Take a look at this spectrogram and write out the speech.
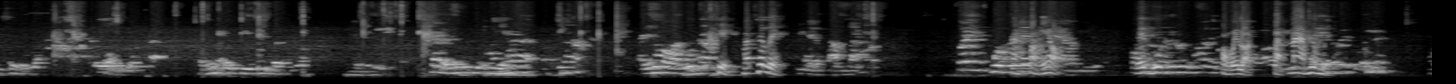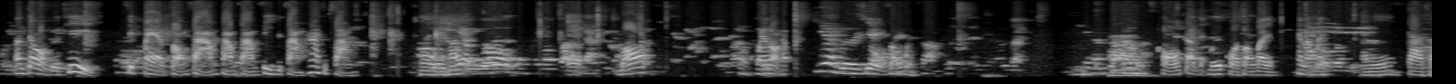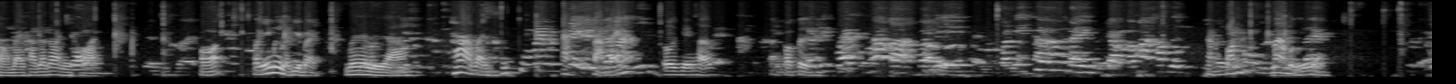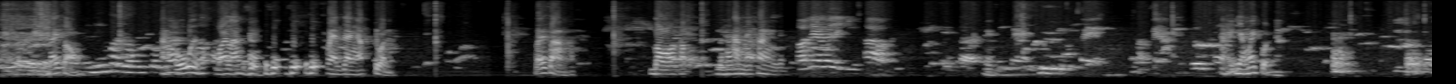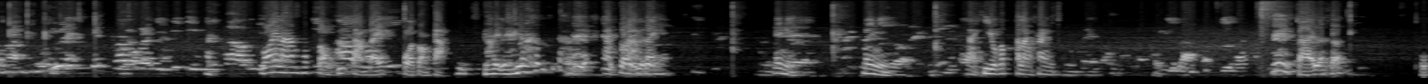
เคมัดเทิลเลยอะฝั่งนี้ออกเวทบูทของเวลอดปัดหน้าเพิ่มหมื่นมันจะออกอยู่ที่สิบแปดสองสามสามสามสี่สิบสามห้าสิบสามใช่เลยครับเอะบอสไม่หรอกครับเกี้ยงเลย ขอโอกาสจากมือขอสองใบให้นำไหมอันนี้กาสองใบครับแล้วก็อันนี้คอร์ดขอตอนนี้มือเหลือกี่ใบเมื่อเหลือห้าใบอะสามใบนะโอเคครับเคาน์เตอร์กันนี้แพ็คห้าบาทมันมีมันมีเครื่องข้างในเหมือนกับมาม่าคำหนึ่งอะฟอนต์หน้ามือเลยได้สองอันนี้มันลงตรงอะนั้นโอเวอร์ครับร้อยล้านหกหกหกหกแฟนจะงัดจวนได้สามครับดอครับมันทำในข้างนี้ตอนแรกว่าจะกินข้าวคือแป้งอะ ยังไม่กดนะด้วยข้าวกินที่กินข้าวร้อยล้านครับสองที่สามไลท์ขอสองกลับได้เลยครับอะสามไลท์ไม่มี ไม่มีอะคิวครับพลังข้างนี้ตายแล้วครับโถ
